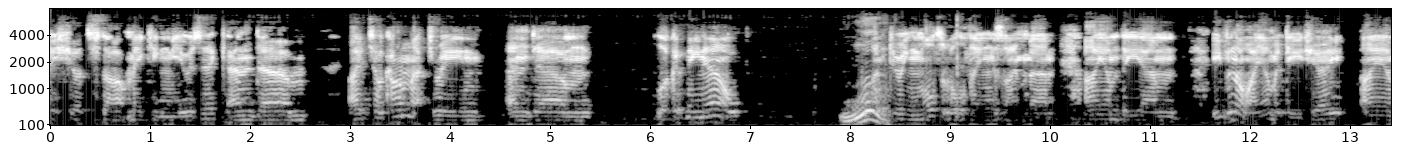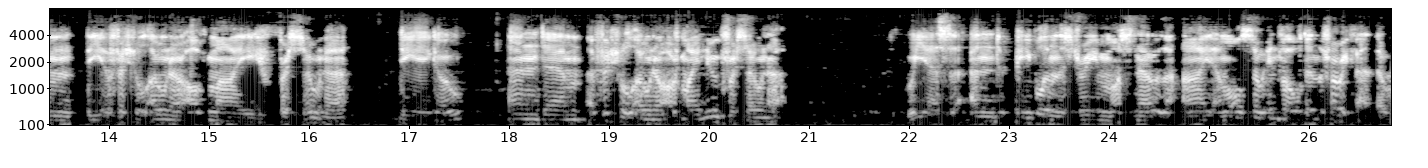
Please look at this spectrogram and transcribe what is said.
I should start making music. And um, I took on that dream, and um, look at me now. Whoa. I'm doing multiple things. I'm um, I am the um, even though I am a DJ, I am the official owner of my persona, Diego, and um, official owner of my new persona. Well, yes, and people in the stream must know that I am also involved in the furry fandom.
